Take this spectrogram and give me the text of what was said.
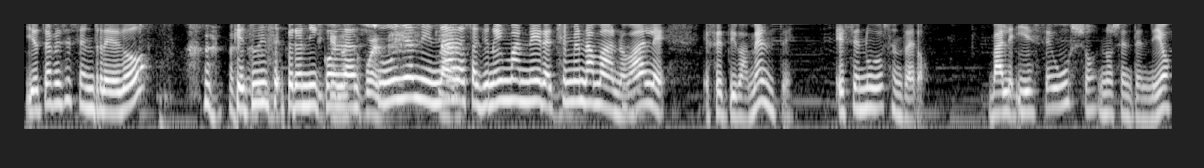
Y otras veces se enredó, que tú dices, pero ni con las uñas ni nada, o sea que no hay manera, écheme una mano, ¿vale? Efectivamente, ese nudo se enredó, ¿vale? Y ese uso no se entendió.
